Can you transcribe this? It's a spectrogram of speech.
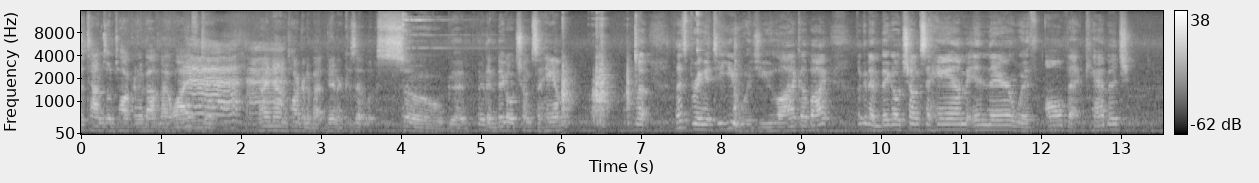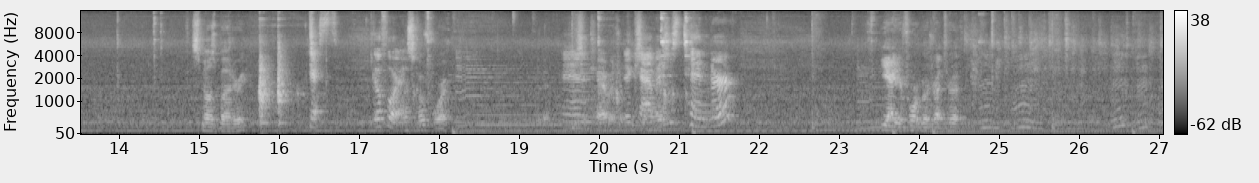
of the times I'm talking about my wife, right now I'm talking about dinner because that looks so good. Look at them big old chunks of ham. Uh, let's bring it to you. Would you like a bite? Look at them big old chunks of ham in there with all that cabbage. It smells buttery. yes go for it Let's go for it. Look piece and of cabbage. the cabbage is tender Yeah, your fork goes right through it. Mm-hmm. Mm-hmm.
